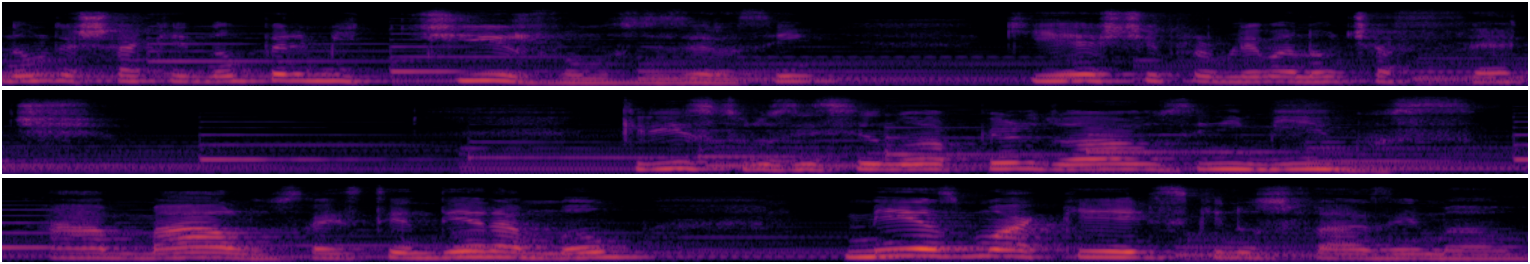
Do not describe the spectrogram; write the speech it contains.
Não deixar que, não permitir, vamos dizer assim, que este problema não te afete. Cristo nos ensinou a perdoar os inimigos, a amá-los, a estender a mão, mesmo àqueles que nos fazem mal.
